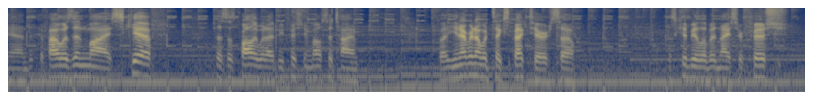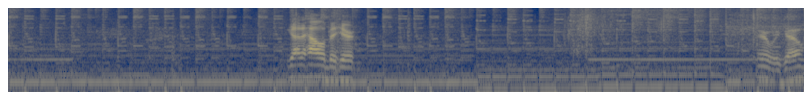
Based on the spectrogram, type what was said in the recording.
And if I was in my skiff, this is probably what I'd be fishing most of the time. But you never know what to expect here, so this could be a little bit nicer fish. You got a halibut here. There we go.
